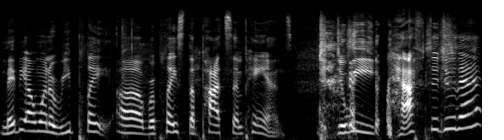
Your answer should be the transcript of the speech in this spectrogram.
maybe I want to replay uh replace the pots and pans. Do we have to do that?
